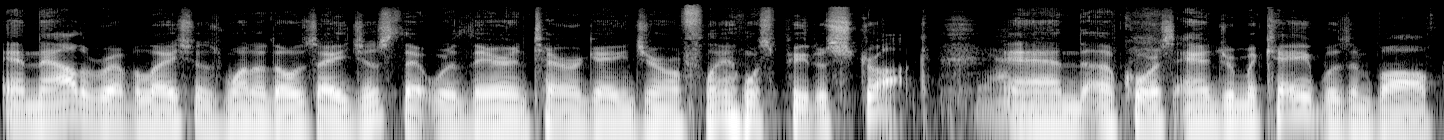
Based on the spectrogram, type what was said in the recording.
And now the revelation is one of those agents that were there interrogating General Flynn was Peter Strzok. Yeah. And of course, Andrew McCabe was involved.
